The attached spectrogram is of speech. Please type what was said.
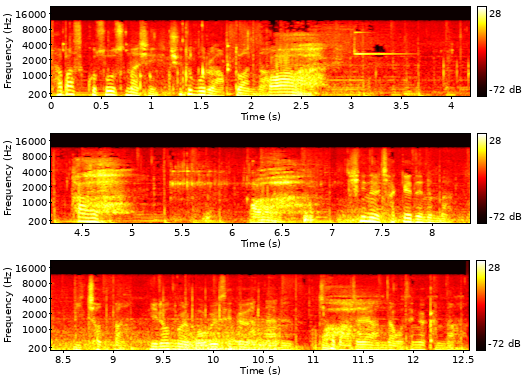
타바스코 소스 맛이 취두부를 압도한다 와. 아. 와. 신을 찾게 되는 맛 미쳤다 이런 걸 먹을 생각한 나는 쳐 맞아야 한다고 생각한다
